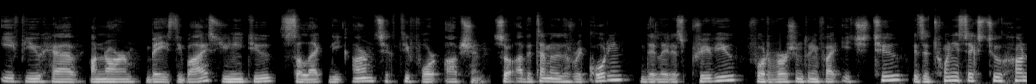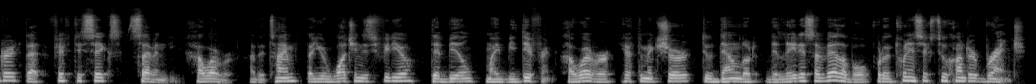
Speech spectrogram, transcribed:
if you have an ARM based device, you need to select the ARM64 option. So at the time of this recording, the latest preview for version 25H2 is a 26200.5670. However, at the time that you're watching this video, the build might be different. However, you have to make sure to download the latest available for the 26200 branch.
